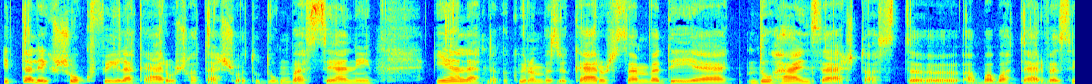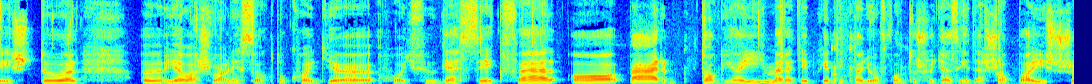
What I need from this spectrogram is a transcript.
Itt elég sokféle káros hatásról tudunk beszélni. Ilyen lehetnek a különböző káros szenvedélyek, dohányzást, azt a babatervezéstől javasolni szoktuk, hogy, hogy függesszék fel a pár tagjai, mert egyébként itt nagyon fontos, hogy az édesapa is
